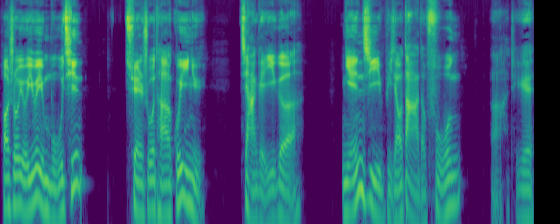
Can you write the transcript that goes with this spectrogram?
话说有一位母亲劝说她闺女嫁给一个年纪比较大的富翁啊。这个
